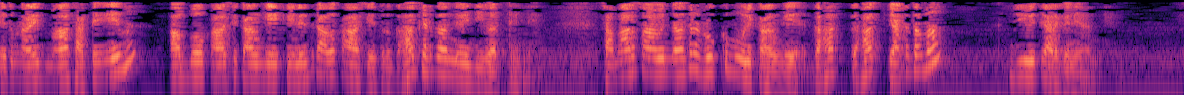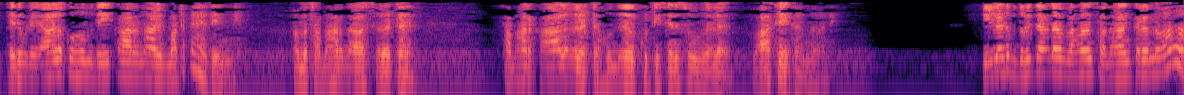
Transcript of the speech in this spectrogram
එතකොට අනිත් මාස 8ේම අබ්බෝකාශිකංගේ කියන විදිහට අවකාශය තුන ගහකට තමයි ජීවත් වෙන්නේ. සමහර ස්වාමීන් වහන්සේලා රුක්ක මූලිකාංගය ගහක් ගහක් යට තමයි ජීවිතය අරගෙන යන්නේ. එතකොට එයාලා කොහොමද ඒ කාරණාවෙන් මට පැහැදෙන්නේ? මම සමහර දවස්වලට සමහර කාලවලට හොඳ කුටි සෙනසුන් වල වාසය කරනවානේ. ඊළඟට බුදුරජාණන් වහන්සේ සඳහන් කරනවා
